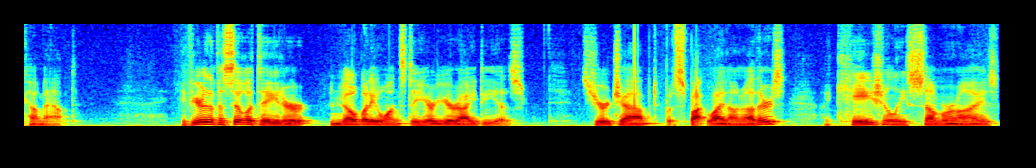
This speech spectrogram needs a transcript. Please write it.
come out. If you're the facilitator, nobody wants to hear your ideas. It's your job to put spotlight on others, occasionally summarize,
